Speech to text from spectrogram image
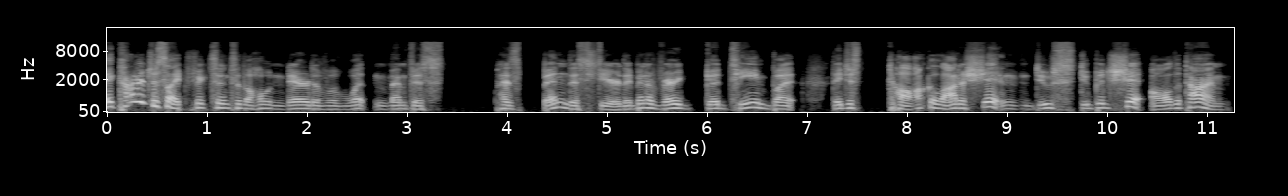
it kind of just like fits into the whole narrative of what Memphis has been this year. They've been a very good team, but they just talk a lot of shit and do stupid shit all the time.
